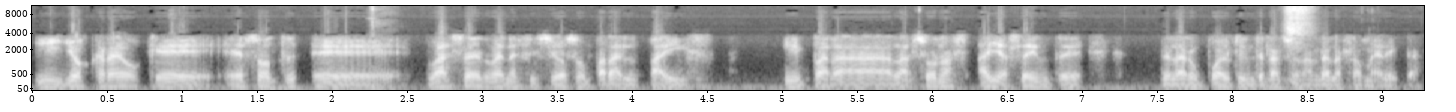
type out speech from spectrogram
y yo creo que eso eh, va a ser beneficioso para el país y para las zonas adyacentes del Aeropuerto Internacional de las Américas.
